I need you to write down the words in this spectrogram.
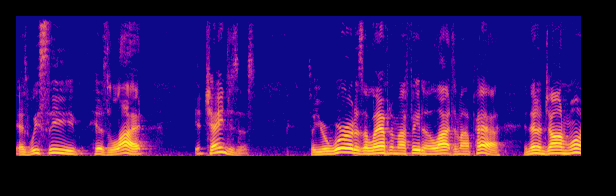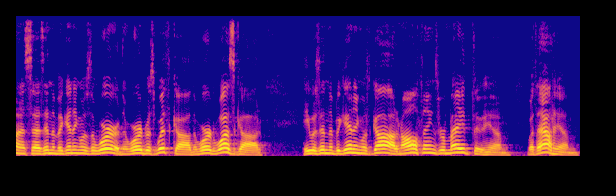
as we see His light, it changes us. So your word is a lamp to my feet and a light to my path. And then in John 1, it says, In the beginning was the Word, the Word was with God, and the Word was God. He was in the beginning with God, and all things were made through him. Without him,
